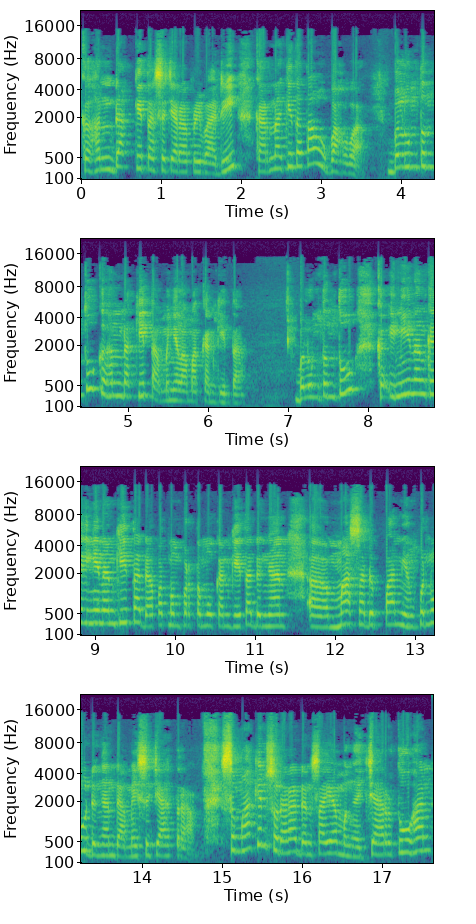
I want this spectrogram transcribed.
kehendak kita secara pribadi, karena kita tahu bahwa belum tentu kehendak kita menyelamatkan kita. Belum tentu keinginan-keinginan kita dapat mempertemukan kita dengan uh, masa depan yang penuh dengan damai sejahtera. Semakin saudara dan saya mengejar Tuhan,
